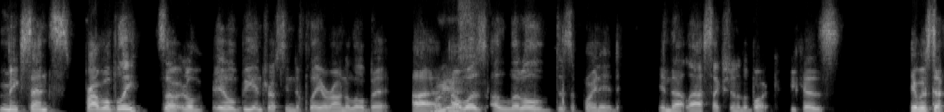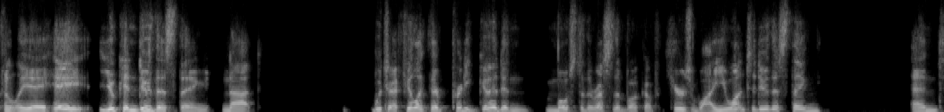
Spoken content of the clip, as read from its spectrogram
makes sense, probably. So it'll it'll be interesting to play around a little bit. Uh, Oh, I was a little disappointed in that last section of the book because it was definitely a hey, you can do this thing, not which I feel like they're pretty good in most of the rest of the book of here's why you want to do this thing. And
